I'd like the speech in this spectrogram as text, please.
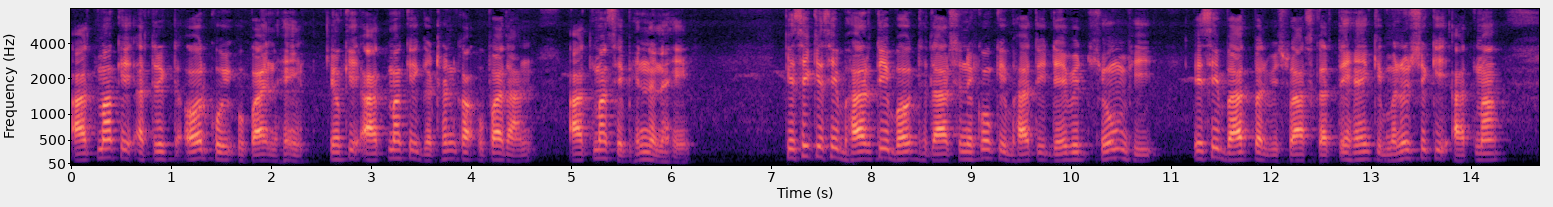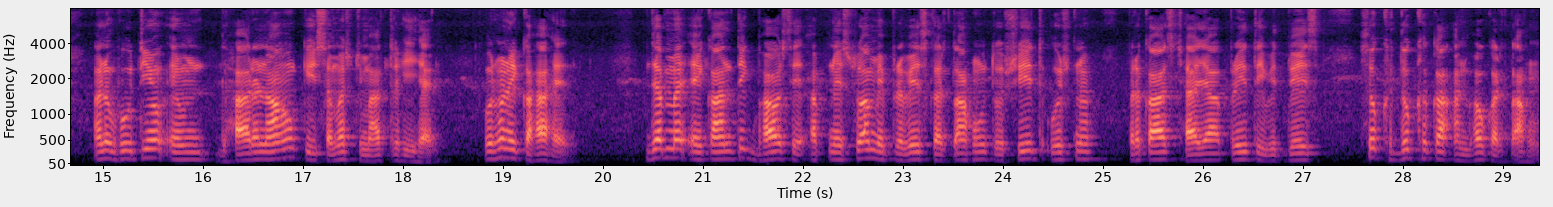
आत्मा के अतिरिक्त और कोई उपाय नहीं, क्योंकि आत्मा के गठन का उपादान आत्मा से भिन्न नहीं। किसी किसी भारतीय बौद्ध दार्शनिकों की भांति डेविड ह्यूम भी इसी बात पर विश्वास करते हैं कि मनुष्य की आत्मा अनुभूतियों एवं धारणाओं की समष्टि मात्र ही है। उन्होंने कहा है, जब मैं एकांतिक भाव से अपने स्व में प्रवेश करता हूँ तो शीत, उष्ण, प्रकाश, छाया, प्रीति, विद्वेष, सुख, दुख का अनुभव करता हूँ।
